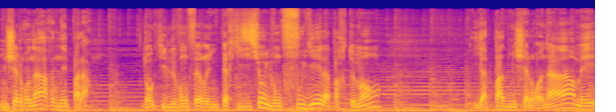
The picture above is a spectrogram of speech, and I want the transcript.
Michel Renard n'est pas là. Donc ils vont faire une perquisition, ils vont fouiller l'appartement. Il n'y a pas de Michel Renard, mais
